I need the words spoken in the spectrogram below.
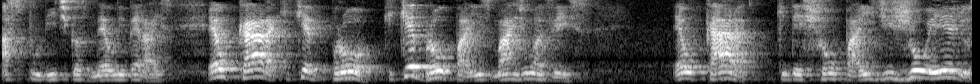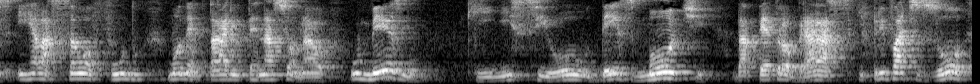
as políticas neoliberais. É o cara que quebrou, que quebrou o país mais de uma vez. É o cara que deixou o país de joelhos em relação ao Fundo Monetário Internacional, o mesmo que iniciou o desmonte da Petrobras, que privatizou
